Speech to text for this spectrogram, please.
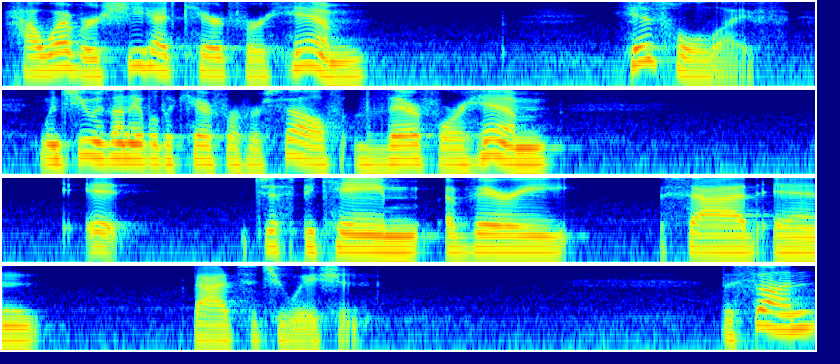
However, she had cared for him his whole life. When she was unable to care for herself, therefore, him, it just became a very sad and bad situation. The son,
